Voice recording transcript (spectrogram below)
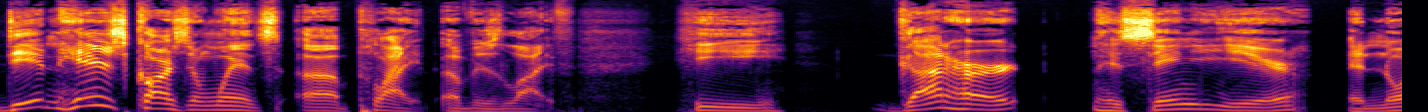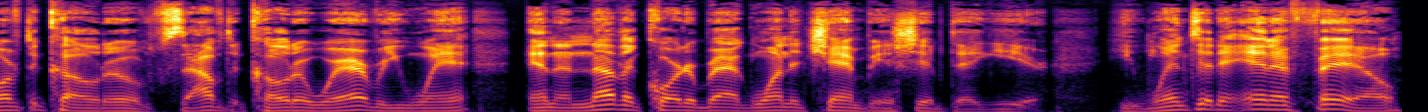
didn't. Here's Carson Wentz' uh, plight of his life. He got hurt his senior year in North Dakota or South Dakota, wherever he went, and another quarterback won the championship that year. He went to the NFL.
